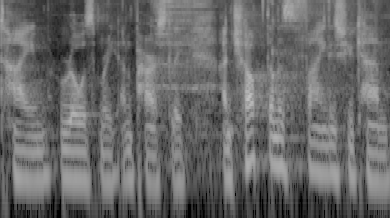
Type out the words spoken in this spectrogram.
thyme, rosemary and parsley and chop them as fine as you can.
